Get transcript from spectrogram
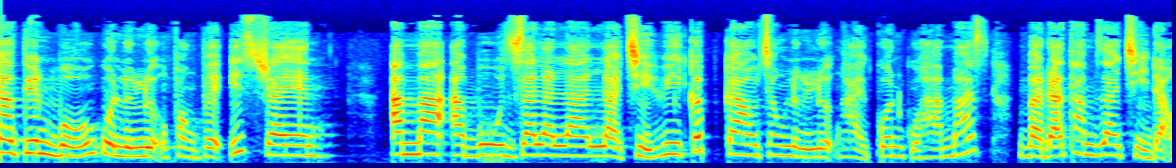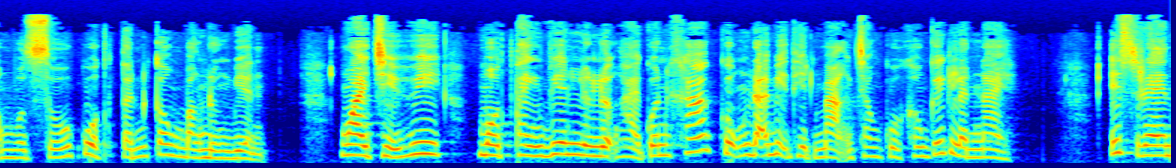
Theo tuyên bố của lực lượng phòng vệ Israel, Amma Abu Jalala là chỉ huy cấp cao trong lực lượng hải quân của Hamas và đã tham gia chỉ đạo một số cuộc tấn công bằng đường biển. Ngoài chỉ huy, một thành viên lực lượng hải quân khác cũng đã bị thiệt mạng trong cuộc không kích lần này. Israel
